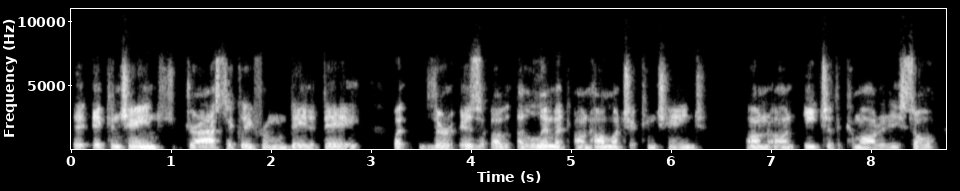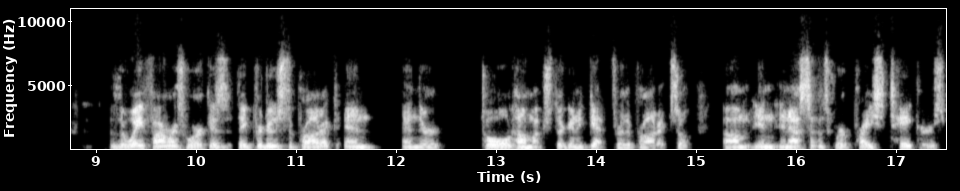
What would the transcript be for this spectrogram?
it, it, can change drastically from day to day but there is a, a limit on how much it can change on on each of the commodities. So the way farmers work is they produce the product and and they're told how much they're going to get for the product. So um, in in essence, we're price takers.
